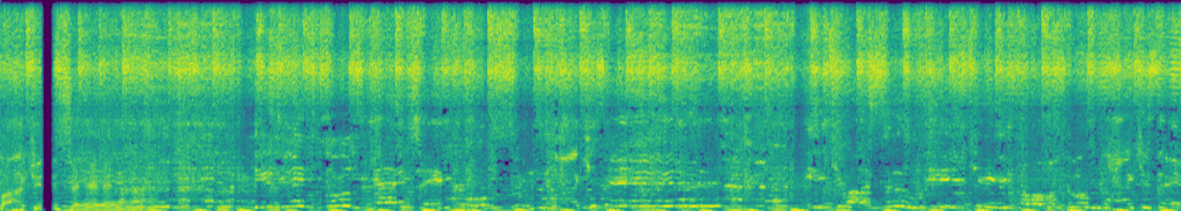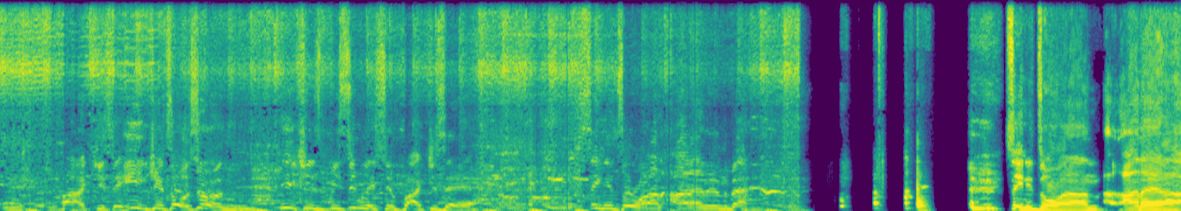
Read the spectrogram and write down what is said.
Pakize. Pakize doğdun. İyi ki bizimlesin Pakize. Seni doğuran ananın ben. Seni doğuran anaya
